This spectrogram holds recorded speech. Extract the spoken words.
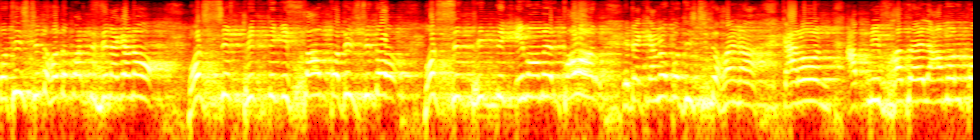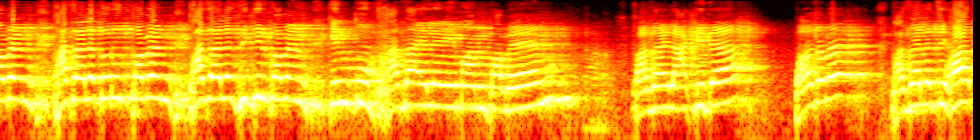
প্রতিষ্ঠিত হতে পারতেছি না কেন? মসজিদ ভিত্তিক ইসলাম প্রতিষ্ঠিত, মসজিদ ভিত্তিক ইমামের পাওয়ার এটা কেন প্রতিষ্ঠিত হয় না? কারণ আপনি ফাজাইলে আমল পাবেন, ফাজাইলে দরুদ পাবেন, ফাজাইলে জিকির পাবেন, কিন্তু ফাজাইলে ইমান পাবেন? ফাজাইলে আকিদা পাওয়া যাবে? ফাজাইলে জিহাদ,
